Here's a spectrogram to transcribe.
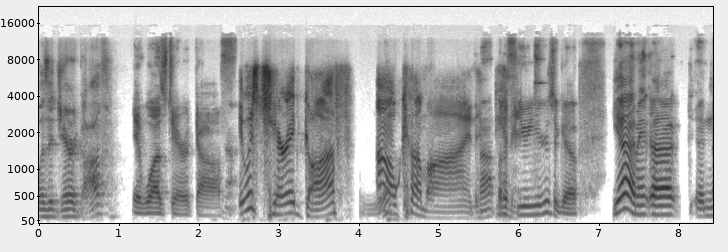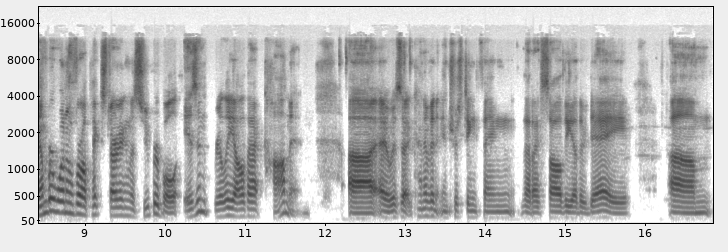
was it Jared Goff? It was Jared Goff. It was Jared Goff. Yep. Oh, come on! not but a it. few years ago. Yeah, I mean, uh, number one overall pick starting the Super Bowl isn't really all that common. Uh, it was a, kind of an interesting thing that I saw the other day, um,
